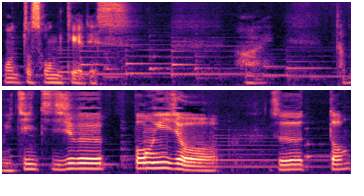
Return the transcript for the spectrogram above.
本当尊敬です。多分1日10本以上ずっと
